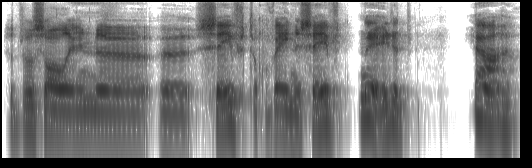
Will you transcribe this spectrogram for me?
dat was al in eh eh 70 of 71. Nee, dat... Ja.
